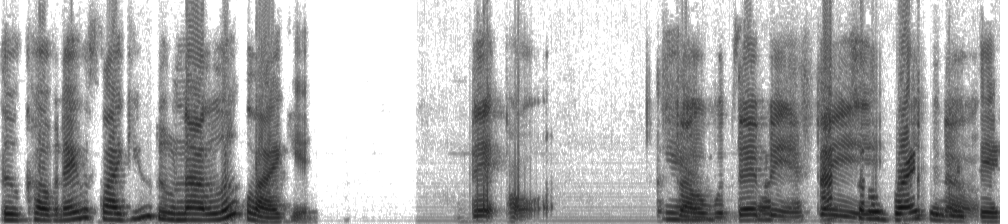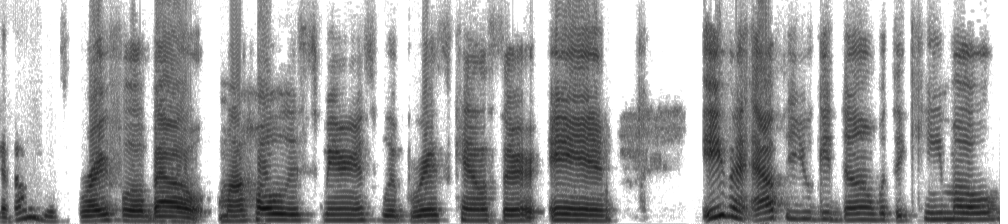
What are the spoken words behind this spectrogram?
through COVID." They was like, "You do not look like it." That part. Yeah. So with that being said, I'm so grateful you know, with that. I'm just grateful about my whole experience with breast cancer, and even after you get done with the chemo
